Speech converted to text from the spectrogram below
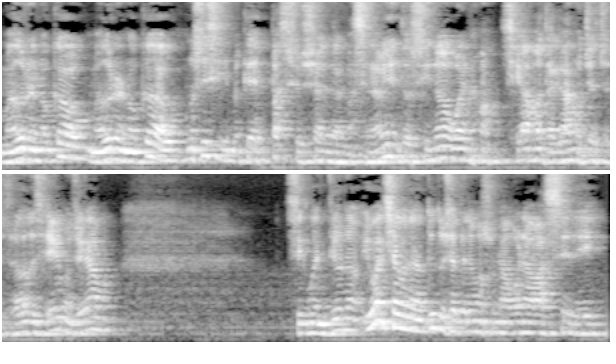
madura knockout, madura knockout. No sé si me queda espacio ya en el almacenamiento, si no, bueno, llegamos hasta acá, muchachos, ¿hasta dónde lleguemos? Llegamos. 51. Igual ya con el Antutu ya tenemos una buena base de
